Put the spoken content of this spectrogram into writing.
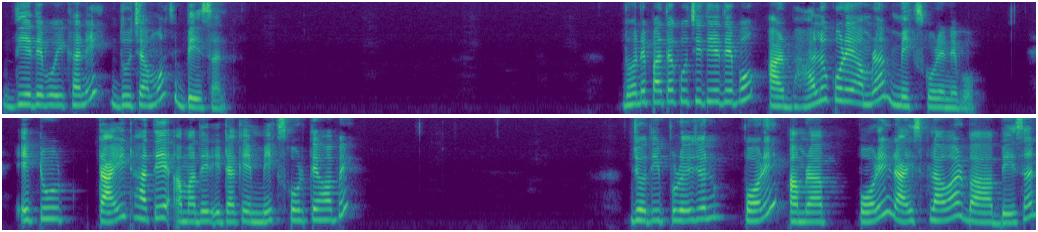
দিয়ে দেব এখানে দু চামচ বেসন। ধনে পাতা কুচি দিয়ে দেব আর ভালো করে আমরা মিক্স করে নেব। একটু টাইট হাতে আমাদের এটাকে মিক্স করতে হবে। যদি প্রয়োজন পড়ে আমরা পরে রাইস ফ্লাওয়ার বা বেসন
